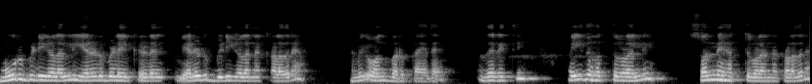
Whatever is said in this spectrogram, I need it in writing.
ಮೂರು ಬಿಡಿಗಳಲ್ಲಿ ಎರಡು ಬಿಡಿ ಕಡೆ, ಎರಡು ಬಿಡಿಗಳನ್ನು ಕಳೆದ್ರೆ ನಮಗೆ ಒಂದು ಬರ್ತಾ ಇದೆ. ಅದೇ ರೀತಿ ಐದು ಹತ್ತುಗಳಲ್ಲಿ ಸೊನ್ನೆ ಹತ್ತುಗಳನ್ನು ಕಳೆದ್ರೆ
